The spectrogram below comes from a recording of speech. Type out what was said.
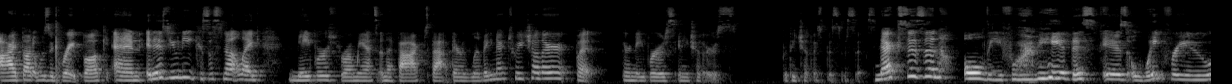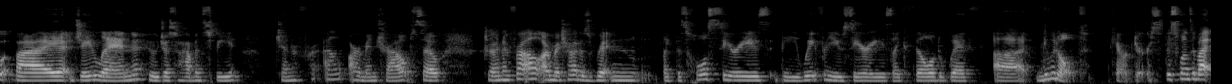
I thought it was a great book and it is unique because it's not like neighbors romance and the fact that they're living next to each other, but they're neighbors in each other's with each other's businesses. Next is an oldie for me. This is Wait For You by J. Lynn, who just happens to be Jennifer L. Armentrout. So Jennifer L. Armentrout has written like this whole series, the Wait For You series, like filled with uh, new adult characters. This one's about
